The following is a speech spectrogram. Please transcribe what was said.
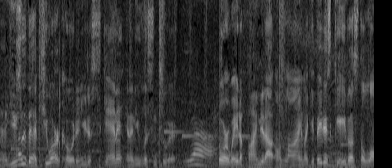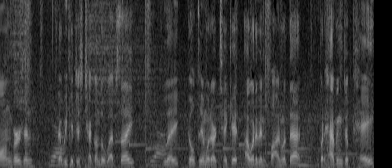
Yeah, usually Like- they have QR code and you just scan it and then you listen to it. Yeah. Or a way to find it out online. Like if they just gave us the long version Yeah. that we could just check on the website, Yeah. like built in with our ticket, I would have been fine with that. Mm. But having to pay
